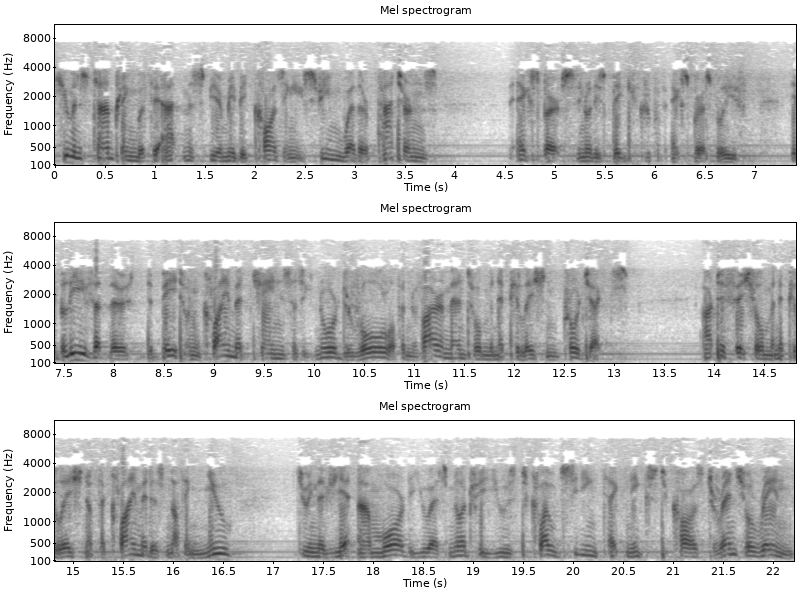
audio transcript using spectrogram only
Humans tampering with the atmosphere may be causing extreme weather patterns. Experts, you know, this big group of experts believe they believe that the debate on climate change has ignored the role of environmental manipulation projects. Artificial manipulation of the climate is nothing new. During the Vietnam War, the U.S. military used cloud seeding techniques to cause torrential rain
